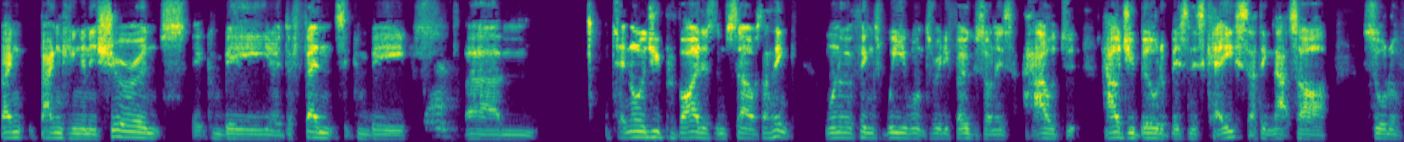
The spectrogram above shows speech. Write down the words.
bank, banking and insurance. It can be, you know, defense. It can be yeah. um, technology providers themselves. I think one of the things we want to really focus on is how do how do you build a business case? I think that's our sort of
